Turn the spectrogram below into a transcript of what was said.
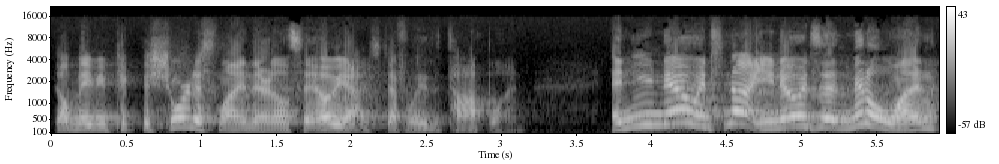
They'll maybe pick the shortest line there and they'll say, oh, yeah, it's definitely the top one. And you know it's not. You know it's that middle one,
